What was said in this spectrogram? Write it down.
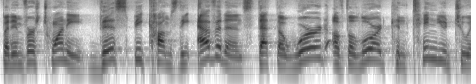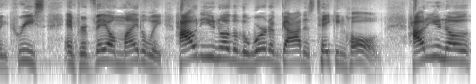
But in verse 20, this becomes the evidence that the word of the Lord continued to increase and prevail mightily. How do you know that the word of God is taking hold? How do you know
